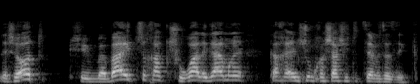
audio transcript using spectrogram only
לשהות כשהיא בבית שלך קשורה לגמרי, ככה אין שום חשש שתצא ותזיק.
